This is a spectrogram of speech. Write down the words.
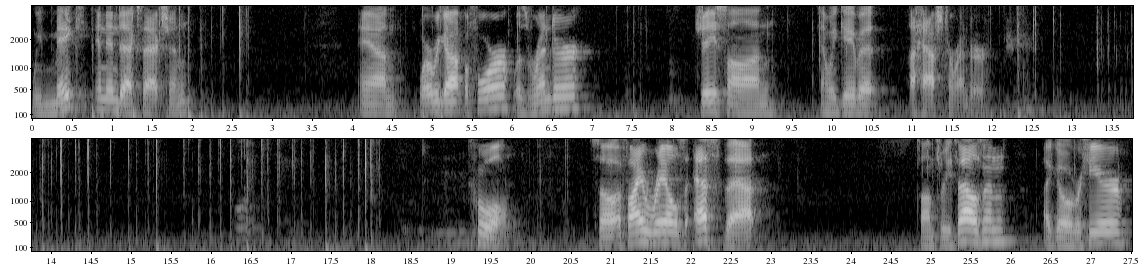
We make an index action. And where we got before was render JSON, and we gave it a hash to render. Cool. So if I Rails S that, on 3000. I go over here,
